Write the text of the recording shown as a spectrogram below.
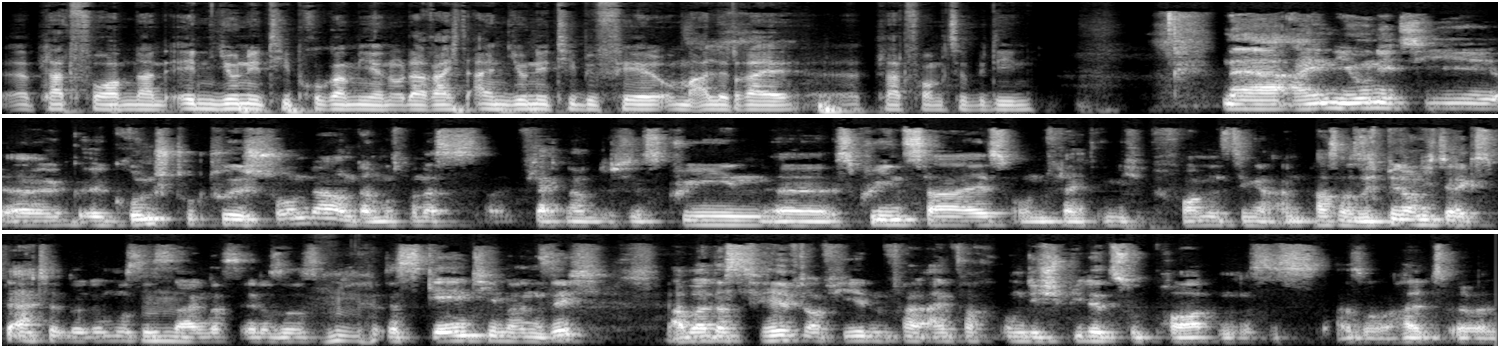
äh, Plattformen dann in Unity programmieren oder reicht ein Unity-Befehl, um alle drei äh, Plattformen zu bedienen? Naja, ein Unity-Grundstruktur äh, ist schon da und dann muss man das vielleicht noch durch den Screen, äh, Screen Size und vielleicht irgendwelche Performance-Dinge anpassen. Also ich bin auch nicht der Experte, da muss ich mhm. sagen, dass eher so das, das Game-Team an sich. Aber das hilft auf jeden Fall einfach, um die Spiele zu porten. Das ist also halt, äh,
